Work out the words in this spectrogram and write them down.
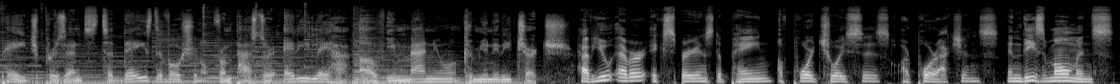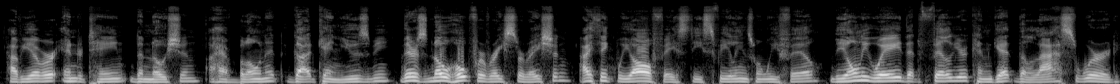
page presents today's devotional from Pastor Eddie Leija of Emmanuel Community Church. Have you ever experienced the pain of poor choices or poor actions? In these moments, have you ever entertained the notion, I have blown it, God can't use me? There's no hope for restoration? I think we all face these feelings when we fail. The only way that failure can get the last word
